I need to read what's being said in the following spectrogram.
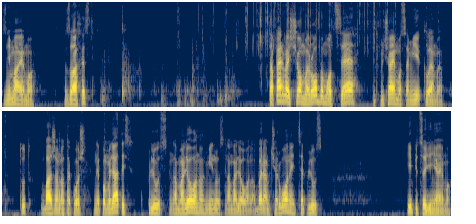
Знімаємо захист. Та перше, що ми робимо, це підключаємо самі клеми. Тут бажано також не помилятись. Плюс намальовано, мінус намальовано. Беремо червоний, це плюс. І підсоєдняємо.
